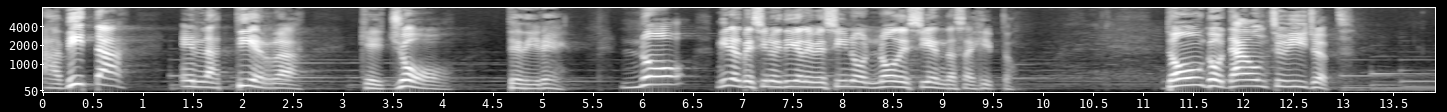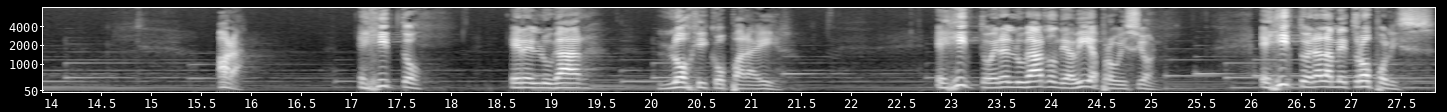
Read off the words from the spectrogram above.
habita en la tierra que yo te diré. No, mira el vecino y dígale vecino, no desciendas a Egipto. Don't go down to Egypt. Ahora, Egipto era el lugar lógico para ir. Egipto era el lugar donde había provisión. Egipto era la metrópolis.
